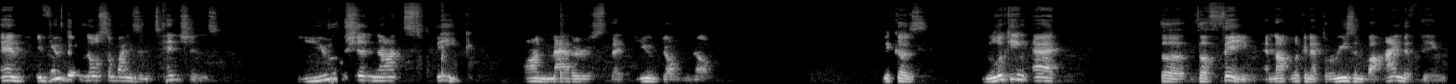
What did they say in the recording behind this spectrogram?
And if you don't know somebody's intentions, you should not speak on matters that you don't know. Because looking at the the thing and not looking at the reason behind the thing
